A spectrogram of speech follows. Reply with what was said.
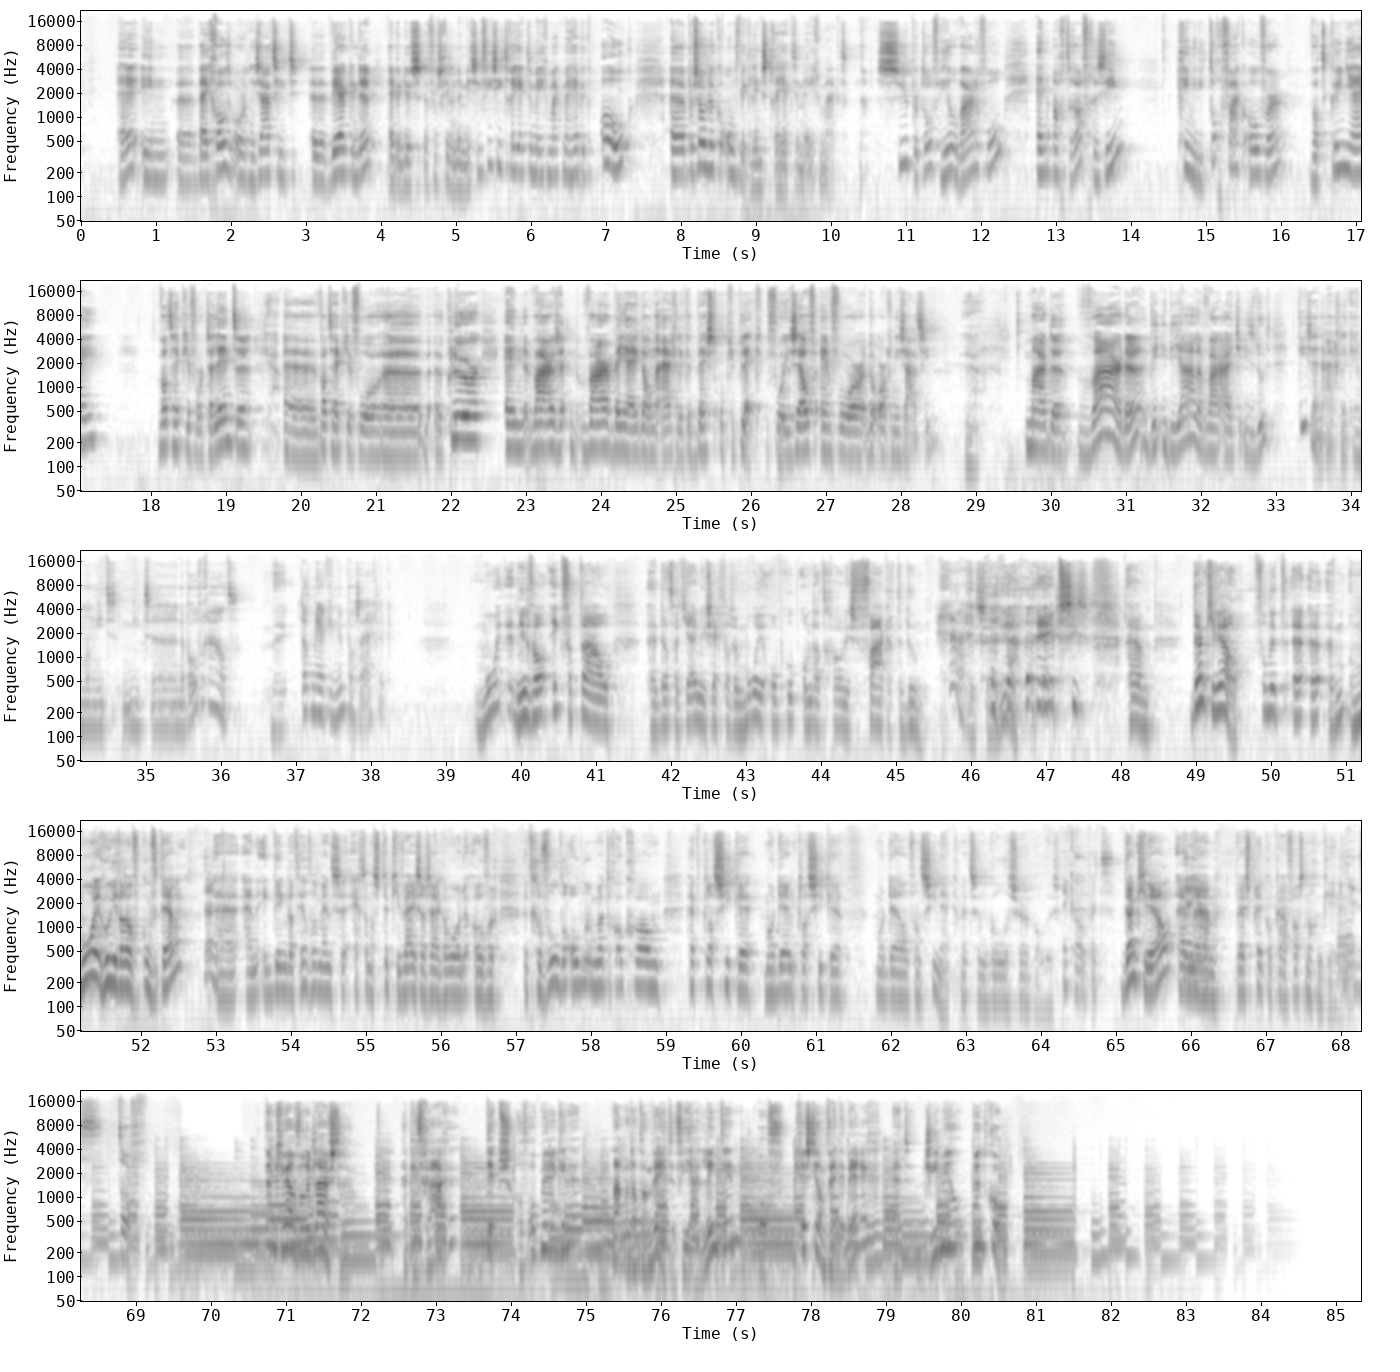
in, eh, bij grote organisaties eh, werkende, heb ik dus eh, verschillende missievisietrajecten meegemaakt, maar heb ik ook persoonlijke ontwikkelingstrajecten meegemaakt. Nou, super tof, heel waardevol. En achteraf gezien gingen die toch vaak over wat kun jij, wat heb je voor talenten, eh, wat heb je voor eh, eh, kleur en waar, waar ben jij dan eigenlijk het best op je plek voor jezelf en voor de organisatie. Ja. Maar de waarden, de idealen waaruit je iets doet, die zijn eigenlijk helemaal niet, niet naar boven gehaald. Nee. Dat merk ik nu pas eigenlijk. Mooi. In ieder geval, ik vertaal eh, dat wat jij nu zegt als een mooie oproep om dat gewoon eens vaker te doen. Graag. Dus eh, ja, nee, precies. Ehm dankjewel. Ik vond het eh, mooi hoe je erover kon vertellen. Eh, en ik denk dat heel veel mensen echt wel een stukje wijzer zijn geworden over het gevoel eronder, maar toch ook gewoon het klassieke, modern klassieke model van Sinek met zijn Golden Circle. Dus Ik hoop het. dankjewel en Jij ook. ehm, wij spreken elkaar vast nog een keer. Yes. Tof. Dankjewel voor het luisteren. Heb je vragen, tips of opmerkingen? Laat me dat dan weten via LinkedIn of christianvdberg.gmail.com.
